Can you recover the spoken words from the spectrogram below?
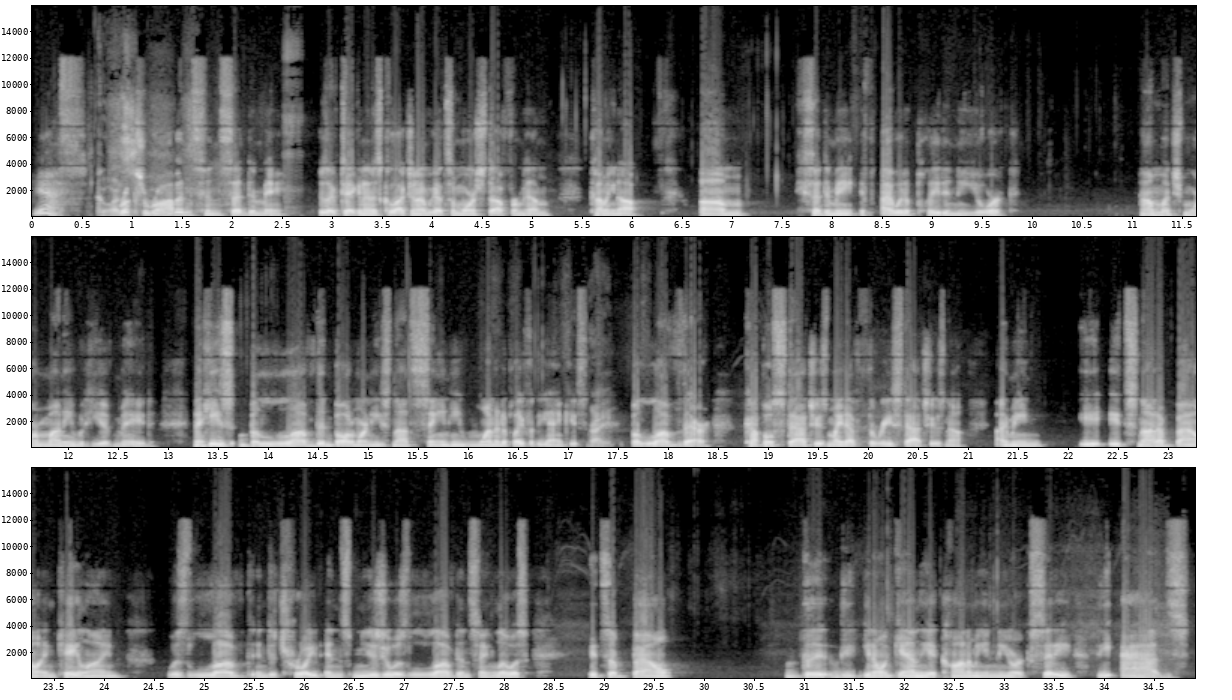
Yes. Of course. Brooks Robinson said to me, because I've taken in his collection, I've got some more stuff from him coming up. Um, he said to me, if I would have played in New York, how much more money would he have made? Now, he's beloved in Baltimore, and he's not saying he wanted to play for the Yankees. Right. Beloved there. Couple statues, might have three statues now. I mean, it, it's not about, and Kaline was loved in Detroit, and Musial was loved in St. Louis. It's about the the you know again the economy in New York City, the ads,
